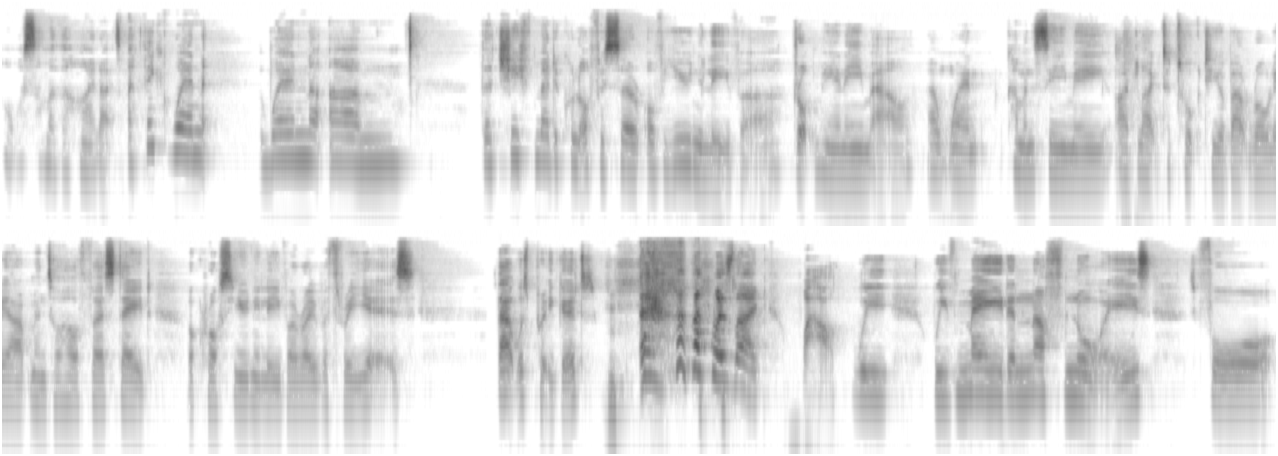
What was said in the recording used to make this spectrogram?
what were some of the highlights? I think when when um, the chief medical officer of Unilever dropped me an email and went, "Come and see me. I'd like to talk to you about rolling out mental health first aid across Unilever over three years." That was pretty good. that was like, wow, we we've made enough noise for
